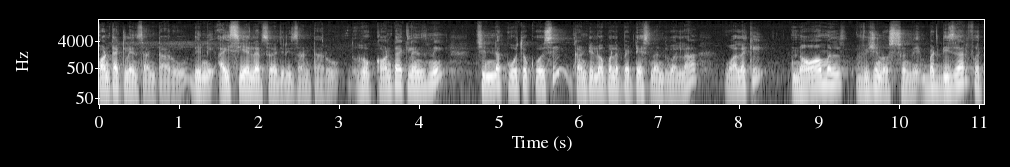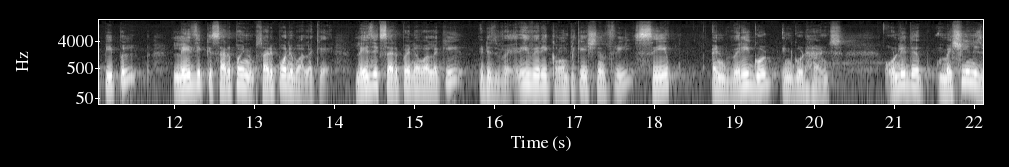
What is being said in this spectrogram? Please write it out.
కాంటాక్ట్ లెన్స్ అంటారు దీన్ని ఐసీఎల్ఆర్ సర్జరీస్ అంటారు. సో కాంటాక్ట్ లెన్స్ని చిన్న కోత కోసి కంటి లోపల పెట్టేసినందువల్ల వాళ్ళకి నార్మల్ విజన్ వస్తుంది. But these are for people LASIK సరిపోయిన సరిపోని వాళ్ళకి. లేజిక్ సరిపోయిన వాళ్ళకి it is very very complication free safe and very good in good hands. Only the machine is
